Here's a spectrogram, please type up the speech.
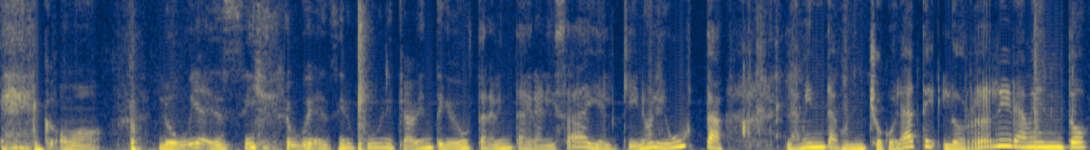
Como lo voy a decir, lo voy a decir públicamente que me gusta la menta granizada y al que no le gusta la menta con chocolate, lo reramento,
